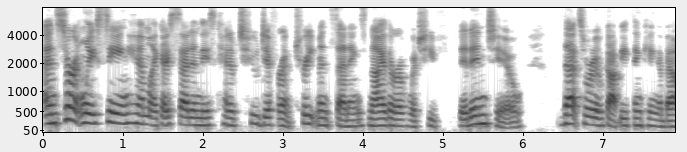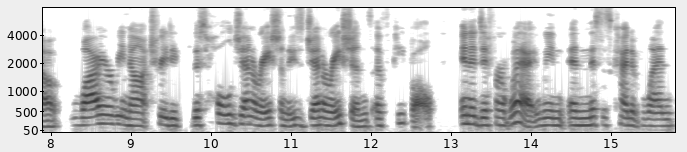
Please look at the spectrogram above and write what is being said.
And certainly seeing him, like I said, in these kind of two different treatment settings, neither of which he fit into, that sort of got me thinking about why are we not treating this whole generation, these generations of people in a different way? We, and this is kind of when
